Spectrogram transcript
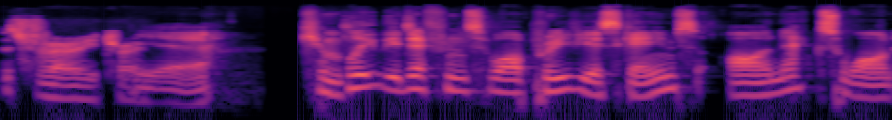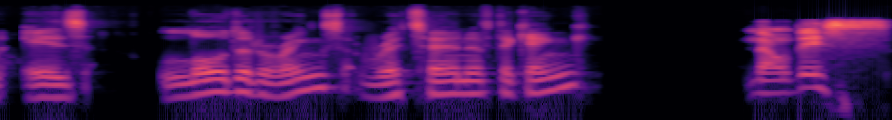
It's very true. Yeah. Completely different to our previous games. Our next one is Lord of the Rings: Return of the King. Now, this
